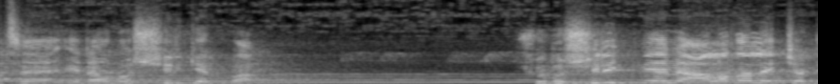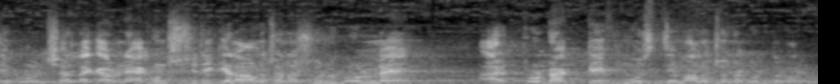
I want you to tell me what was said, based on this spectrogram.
আছে, এটা হলো শিরকের পাপ। শুধু শিরিক নিয়ে আমি আলাদা লেকচার দিব ইনশাল্লাহ কারণ এখন শিরিকের আলোচনা শুরু করলে আর প্রোডাক্টিভ মুসলিম আলোচনা করতে পারব।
